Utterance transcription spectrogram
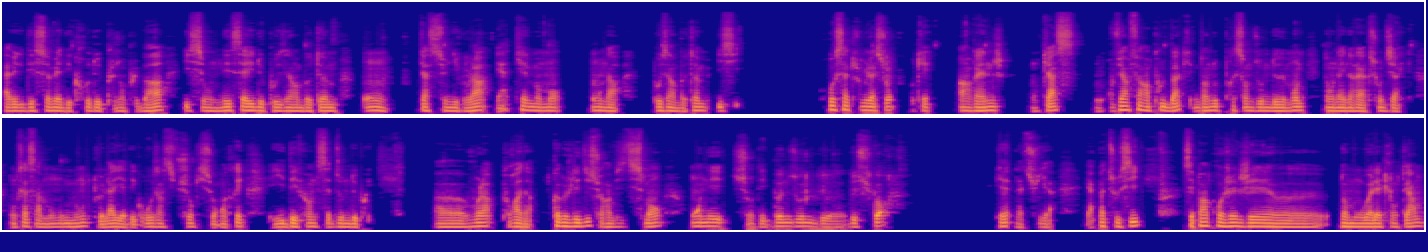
avec des sommets et des creux de plus en plus bas. Ici, on essaye de poser un bottom, on casse ce niveau-là, et à quel moment on a posé un bottom ici? Grosse accumulation, ok, un range, on casse, on revient faire un pullback dans notre précédente zone de demande, et on a une réaction directe. Donc ça, ça nous montre que là, il y a des grosses institutions qui sont rentrées, et ils défendent cette zone de prix. Euh, voilà pour ADA. Comme je l'ai dit sur investissement, on est sur des bonnes zones de, support. Là-dessus, il n'y a, y a, pas de souci. C'est pas un projet que j'ai euh, dans mon wallet long terme. De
